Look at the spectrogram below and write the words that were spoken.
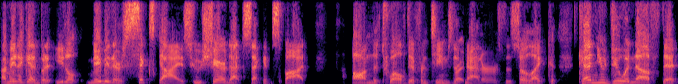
I mean, again, but you don't. Maybe there's six guys who share that second spot on the 12 different teams that right. matter. So, like, can you do enough that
